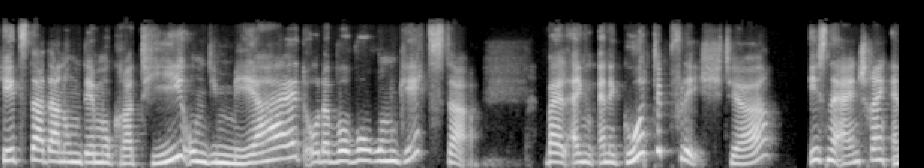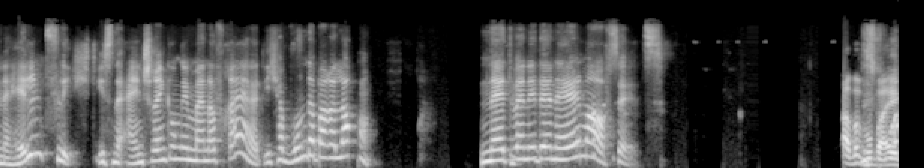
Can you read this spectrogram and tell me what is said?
Geht es da dann um Demokratie, um die Mehrheit oder wo, worum geht es da? Weil ein, eine Gurtepflicht, ja, ist eine Einschränkung, eine Helmpflicht ist eine Einschränkung in meiner Freiheit. Ich habe wunderbare Locken. Nicht, wenn ich den Helm aufsetze. Aber wobei,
